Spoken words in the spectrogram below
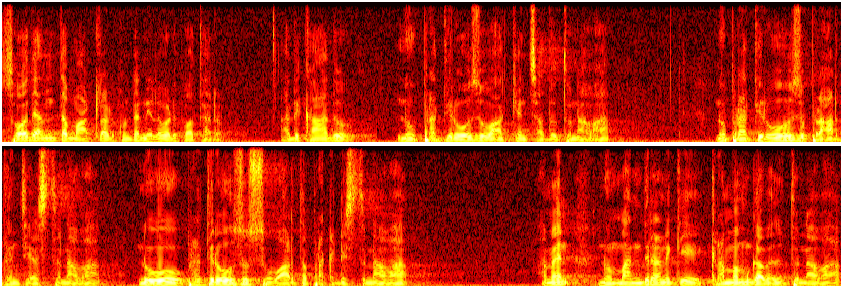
సోది అంతా మాట్లాడుకుంటా నిలబడిపోతారు. అది కాదు. నువ్వు ప్రతిరోజు వాక్యం చదువుతున్నావా? నువ్వు ప్రతిరోజు ప్రార్థన చేస్తున్నావా? నువ్వు ప్రతిరోజు సువార్త ప్రకటిస్తున్నావా? మీన్ నువ్వు మందిరానికి క్రమంగా వెళ్తున్నావా?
